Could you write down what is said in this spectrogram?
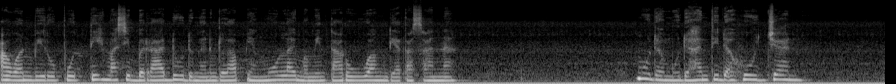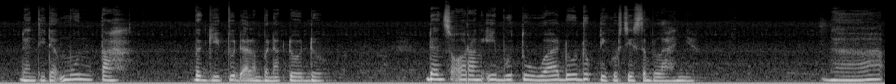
Awan biru putih masih beradu dengan gelap yang mulai meminta ruang di atas sana. Mudah-mudahan tidak hujan dan tidak muntah. Begitu dalam benak Dodo dan seorang ibu tua duduk di kursi sebelahnya. Nak,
